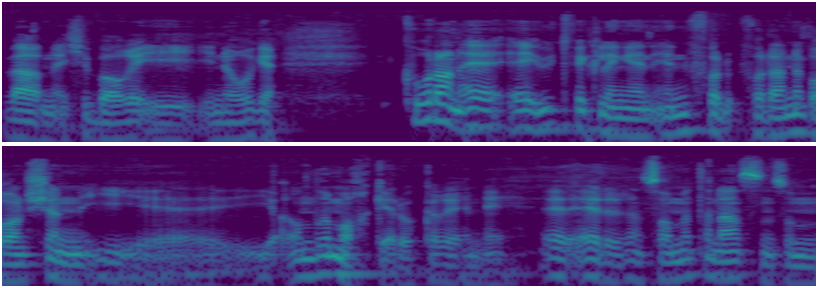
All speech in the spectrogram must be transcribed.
verden, ikke bare i, i Norge. Hvordan er, er utviklingen innenfor denne bransjen i, i, andre markeder dere er inne i? Er, er, det den samme tendensen som,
